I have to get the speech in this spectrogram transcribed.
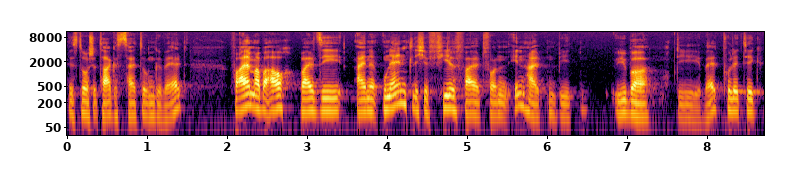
historische Tageszeitungen gewählt, vor allem aber auch, weil sie eine unendliche Vielfalt von Inhalten bieten. Über die Weltpolitik,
